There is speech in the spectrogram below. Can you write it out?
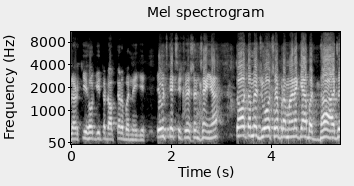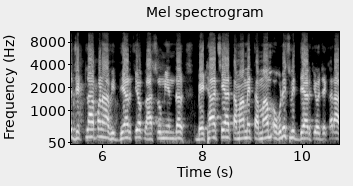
લડકી હોગી તો ડોક્ટર બનેગી. એવું જ કંઈક સિચ્યુએશન છે અહીંયા. તો તમે જુઓ છો પ્રમાણે કે આ બધા આજે જેટલા પણ આ વિદ્યાર્થીઓ ક્લાસરૂમની અંદર બેઠા છે, આ તમામે તમામ ઓગણીસ વિદ્યાર્થીઓ જે ખરા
